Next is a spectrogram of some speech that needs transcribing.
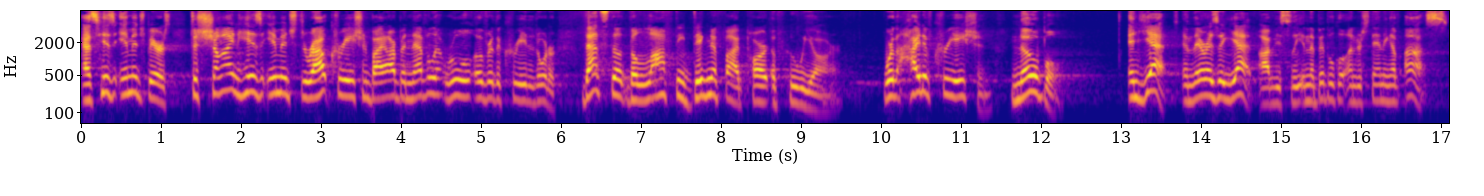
as his image bearers, to shine his image throughout creation by our benevolent rule over the created order. That's the, the lofty, dignified part of who we are. We're the height of creation, noble. And yet, and there is a yet, obviously, in the biblical understanding of us,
